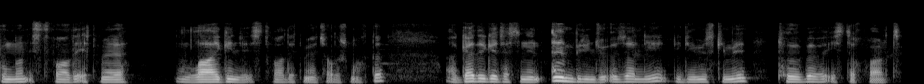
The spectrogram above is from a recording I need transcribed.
bundan istifadə etməyə, layiqincə istifadə etməyə çalışmaqdır. Qədir gecəsinin ən birinci özəlliyi dediyimiz kimi tövbə və istiğfardır.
